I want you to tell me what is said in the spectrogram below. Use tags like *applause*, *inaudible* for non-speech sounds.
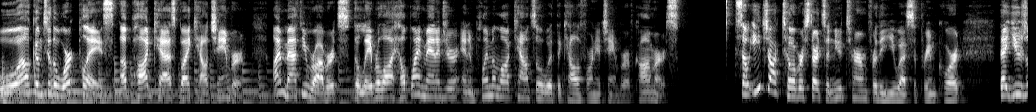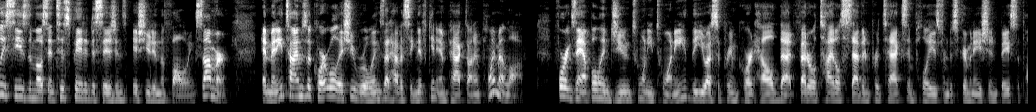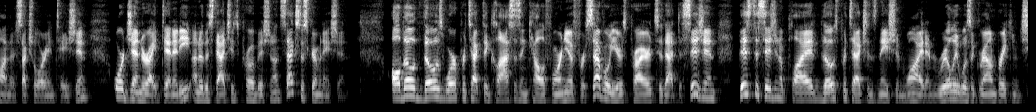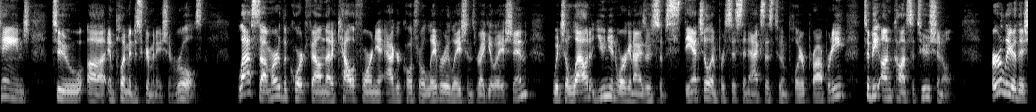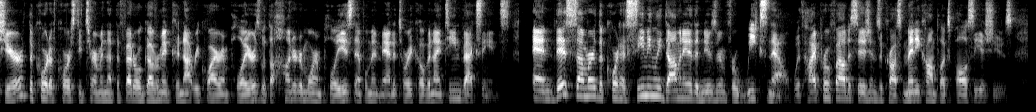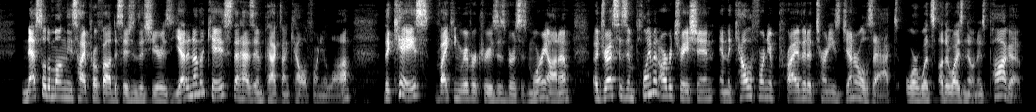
Welcome to The Workplace, a podcast by CalChamber. I'm Matthew Roberts, the Labor Law Helpline Manager and Employment Law Counsel with the California Chamber of Commerce. So each October starts a new term for the U.S. Supreme Court that usually sees the most anticipated decisions issued in the following summer. And many times the court will issue rulings that have a significant impact on employment law. For example, in June 2020, the U.S. Supreme Court held that federal Title VII protects employees from discrimination based upon their sexual orientation or gender identity under the statute's prohibition on sex discrimination. Although those were protected classes in California for several years prior to that decision, this decision applied those protections nationwide and really was a groundbreaking change to uh, employment discrimination rules. Last summer, the court found that a California agricultural labor relations regulation, which allowed union organizers substantial and persistent access to employer property, to be unconstitutional. Earlier this year, the court, of course, determined that the federal government could not require employers with 100 or more employees to implement mandatory COVID 19 vaccines. And this summer, the court has seemingly dominated the newsroom for weeks now, with high profile decisions across many complex policy issues. Nestled among these high profile decisions this year is yet another case that has impact on California law. The case, Viking River Cruises versus Moriana, addresses employment arbitration and the California Private Attorneys Generals Act, or what's otherwise known as PAGA.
